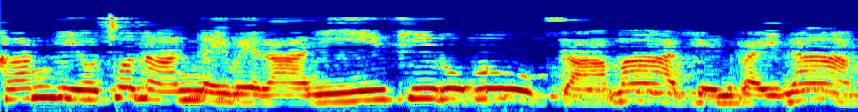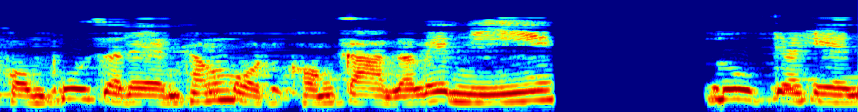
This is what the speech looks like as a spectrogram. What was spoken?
ครั้งเดียวเท่านั้นในเวลานี้ที่ลูกๆสามารถเห็นใบหน้าของผู้แสดงทั้งหมดของการละเล่นนี้ ลูกจะเห็น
